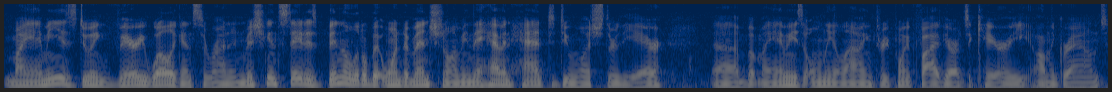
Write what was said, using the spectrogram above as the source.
Miami is doing very well against the run, and Michigan State has been a little bit one dimensional. I mean, they haven't had to do much through the air, uh, but Miami is only allowing 3.5 yards a carry on the ground.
